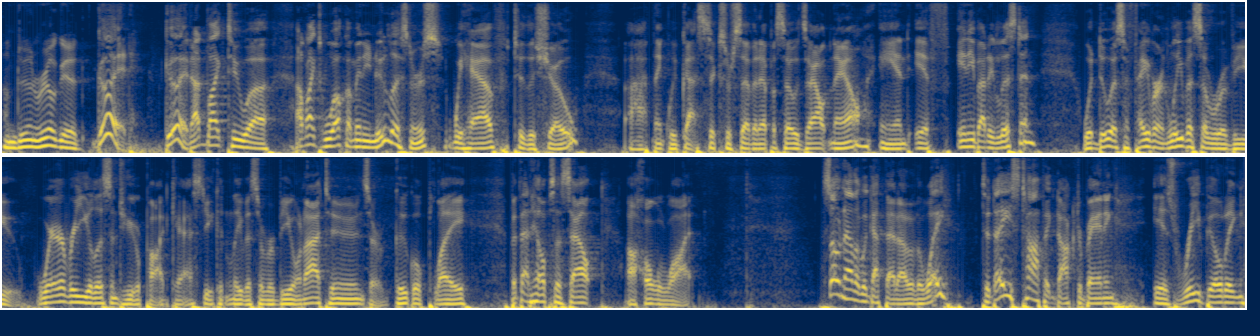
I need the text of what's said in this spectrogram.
I'm doing real good. Good, good. I'd like to uh, I'd like to welcome any new listeners we have to the show. I think we've got six or seven episodes out now, and if anybody listening would do us a favor and leave us a review wherever you listen to your podcast, you can leave us a review on iTunes or Google Play, but that helps us out a whole lot. So now that we got that out of the way, today's topic, Dr. Banning, is rebuilding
